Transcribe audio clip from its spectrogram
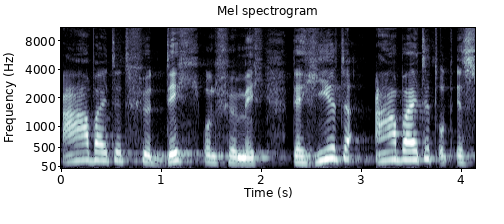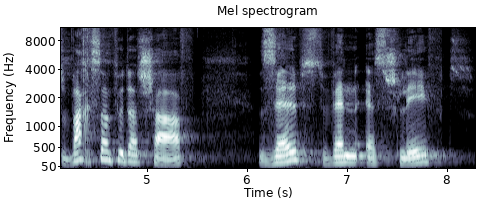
arbeitet für dich und für mich. Der Hirte arbeitet und ist wachsam für das Schaf, selbst wenn es schläft,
